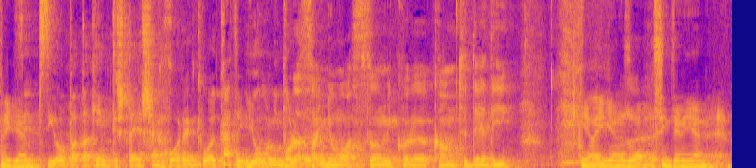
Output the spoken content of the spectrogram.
a igen. pszichopataként is teljesen korrekt volt. Hát igen. Jó, Poroszan nyomasztó, amikor uh, Come to Daddy. Ja, igen, ez a, szintén ilyen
